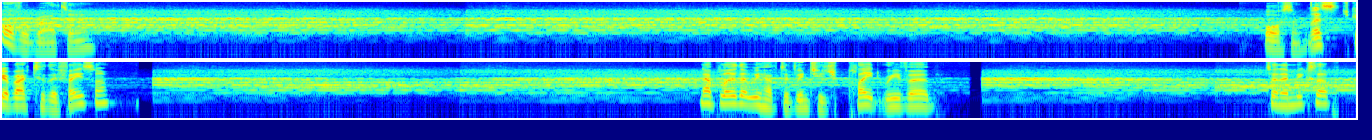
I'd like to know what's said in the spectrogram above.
Or vibrato. Awesome. Let's go back to the phaser. Now below that we have the vintage plate reverb. Turn the mix up.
